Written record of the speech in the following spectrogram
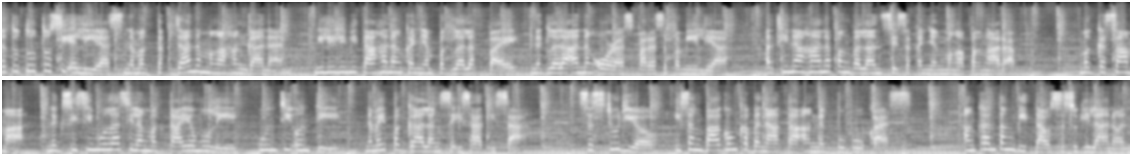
Natututo si Elias na magtakda ng mga hangganan, nililimitahan ang kanyang paglalakbay, naglalaan ng oras para sa pamilya, at hinahanap ang balanse sa kanyang mga pangarap. Magkasama, nagsisimula silang magtayo muli, unti-unti, na may paggalang sa isa't isa. Sa studio, isang bagong kabanata ang nagbubukas. Ang kantang bitaw sa Sugilanon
